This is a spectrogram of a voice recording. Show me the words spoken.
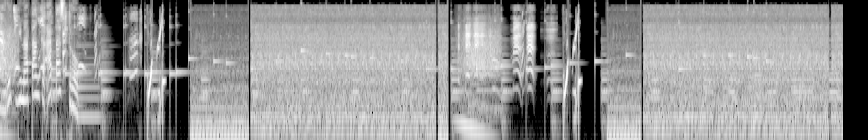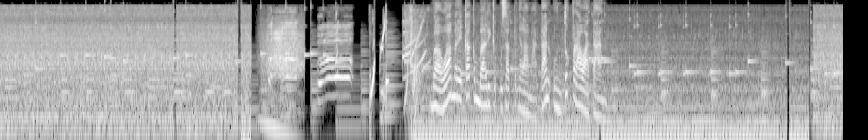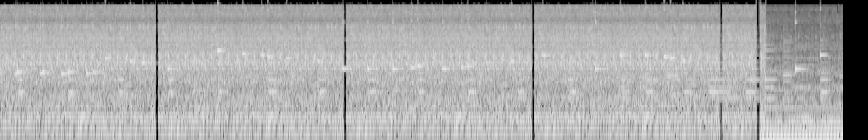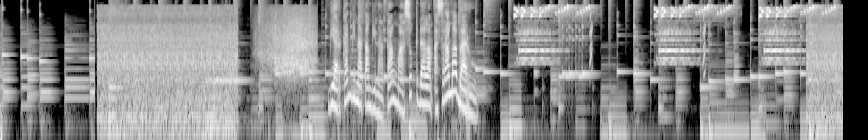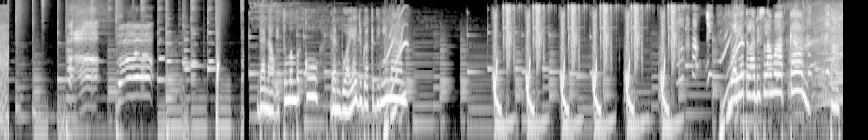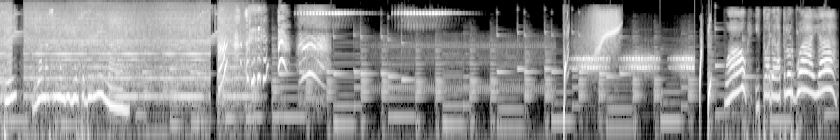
Tarik binatang ke atas truk. Bawa mereka kembali ke pusat penyelamatan untuk perawatan. Biarkan binatang-binatang masuk ke dalam asrama baru. Danau itu membeku dan buaya juga kedinginan. Buaya telah diselamatkan, tapi dia masih menggigil kedinginan. Wow, itu adalah telur buaya.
